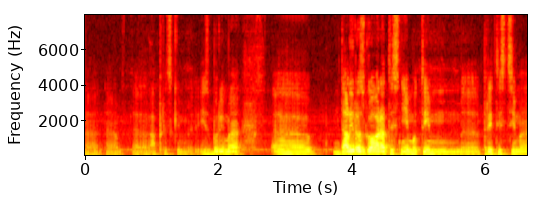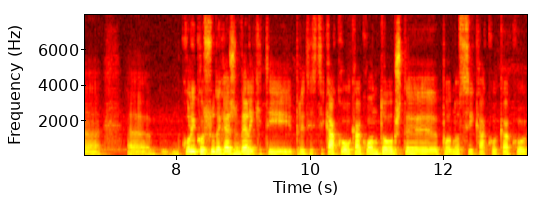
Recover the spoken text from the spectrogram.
na, na aprilskim izborima. Da li razgovarate s njim o tim pritiscima? Koliko su, da kažem, veliki ti pritisci? Kako, kako on to uopšte podnosi? Kako, kako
